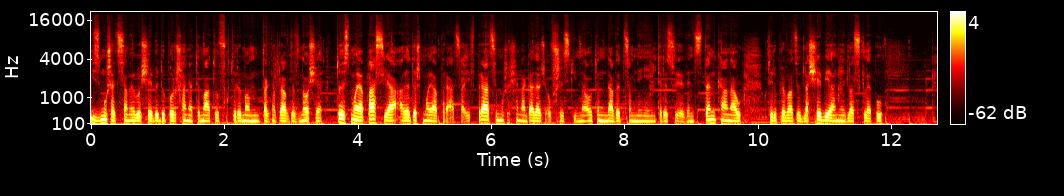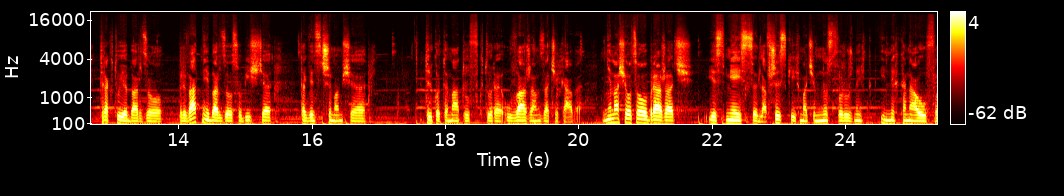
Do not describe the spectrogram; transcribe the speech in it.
i zmuszać samego siebie do poruszania tematów, które mam tak naprawdę w nosie. To jest moja pasja, ale też moja praca i w pracy muszę się nagadać o wszystkim, o tym nawet, co mnie nie interesuje, więc ten kanał, który prowadzę dla siebie, a nie dla sklepu, traktuję bardzo prywatnie, bardzo osobiście Tak więc trzymam się tylko tematów, które uważam za ciekawe. Nie ma się o co obrażać, jest miejsce dla wszystkich, macie mnóstwo różnych innych kanałów, e,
